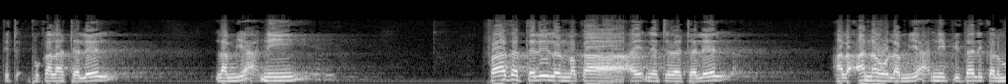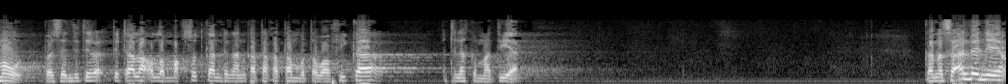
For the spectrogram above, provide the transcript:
tidak bukanlah dalil lam yakni Fadha dalilun maka ayatnya adalah dalil ala anahu lam yakni bidzalikal maut. Tidak, tidaklah Allah maksudkan dengan kata-kata mutawafika adalah kematian. Karena seandainya yang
